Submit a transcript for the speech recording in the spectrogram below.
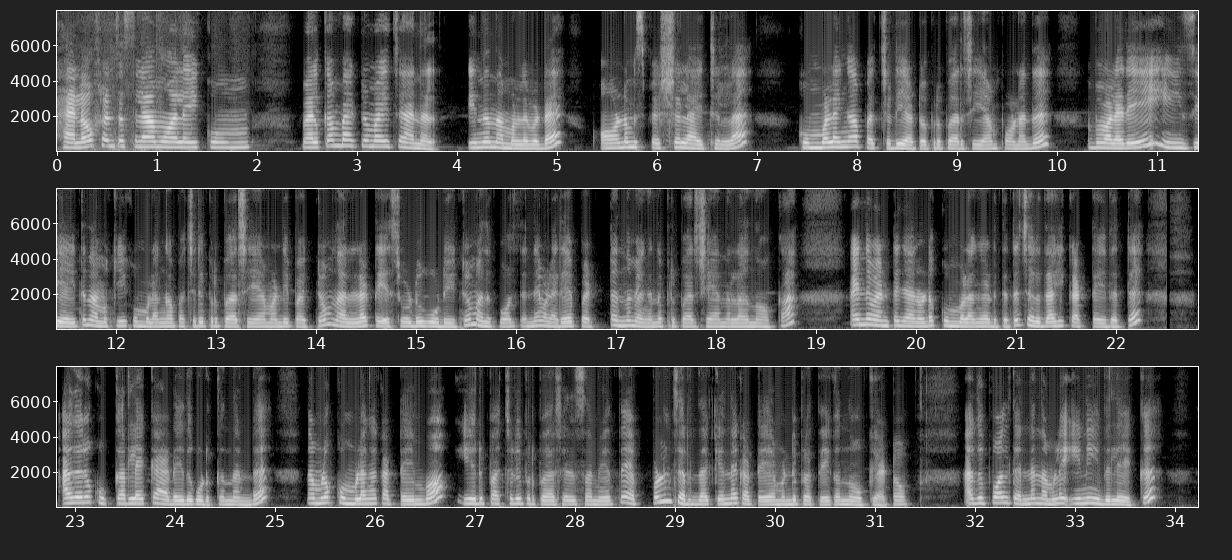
Hello friends അസ്സാം വലൈക്കും welcome back to my channel ഇന്ന് നമ്മളിവിടെ ഓണം സ്പെഷ്യൽ ആയിട്ടുള്ള കുമ്പളങ്ങ പച്ചടി ആട്ടോ പ്രിപ്പയർ ചെയ്യാൻ പോണത്. അപ്പോൾ വളരെ ഈസി ആയിട്ട് നമുക്ക് ഈ കുമ്പളങ്ങ പച്ചടി പ്രിപ്പയർ ചെയ്യാൻ വേണ്ടി പറ്റും. നല്ല ടേസ്റ്റോട് കൂടിയിട്ടും അതുപോലെ തന്നെ വളരെ പെട്ടെന്നും എങ്ങനെ പ്രിപ്പയർ ചെയ്യാമെന്നുള്ളത് നോക്കാം. അതിന് വേണ്ടിയിട്ട് ഞാനിവിടെ കുമ്പളങ്ങ എടുത്തിട്ട് ചെറുതാക്കി കട്ട് ചെയ്തിട്ട് അതൊരു കുക്കറിലേക്ക് ആഡ് ചെയ്ത് കൊടുക്കുന്നുണ്ട്. നമ്മൾ കുമ്പളങ്ങ കട്ട് ചെയ്യുമ്പോൾ ഈ ഒരു പച്ചടി പ്രിപ്പയർ ചെയ്ത സമയത്ത് എപ്പോഴും ചെറുതാക്കി തന്നെ കട്ട് ചെയ്യാൻ വേണ്ടി പ്രത്യേകം നോക്കുക കേട്ടോ അതുപോലെ തന്നെ നമ്മൾ ഇനി ഇതിലേക്ക്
